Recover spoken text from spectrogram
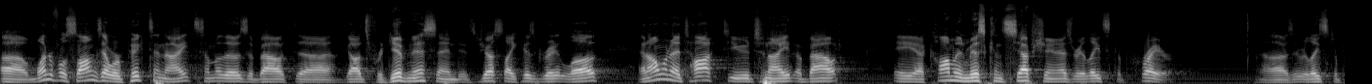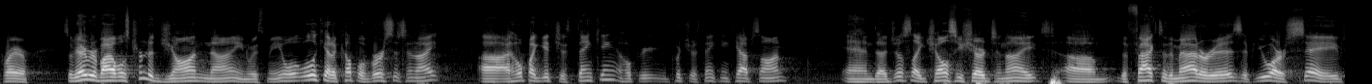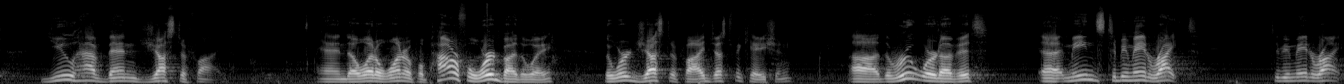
uh, wonderful songs that were picked tonight, some of those about uh, God's forgiveness, and it's just like His great love. And I want to talk to you tonight about a, a common misconception as it relates to prayer. Uh, as it relates to prayer. So if you have your Bibles, turn to John 9 with me. We'll, we'll look at a couple verses tonight. Uh, I hope I get you thinking. I hope you put your thinking caps on. And uh, just like Chelsea shared tonight, um, the fact of the matter is if you are saved, you have been justified. And uh, what a wonderful, powerful word, by the way. The word justified, justification, uh, the root word of it uh, means to be made right. To be made right.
